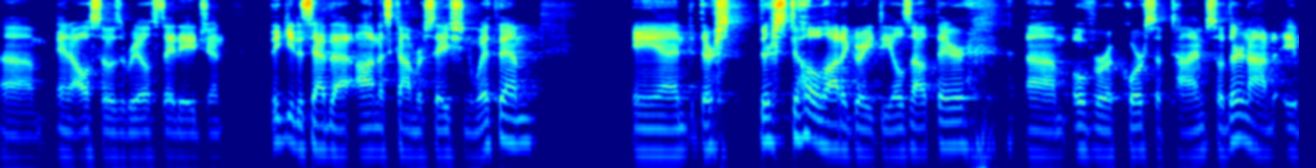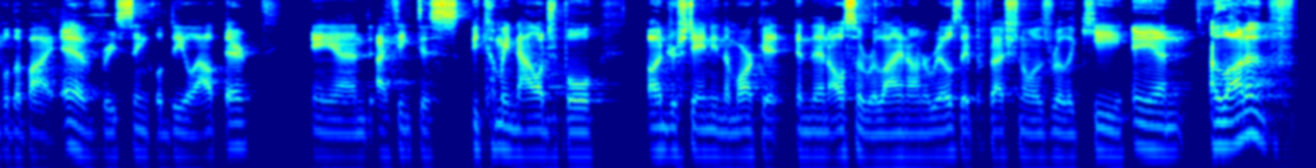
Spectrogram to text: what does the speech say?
um, and also is a real estate agent, I think you just have that honest conversation with them. And there's there's still a lot of great deals out there um, over a course of time, so they're not able to buy every single deal out there. And I think just becoming knowledgeable understanding the market and then also relying on a real estate professional is really key. And a lot of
